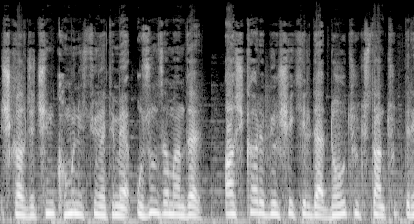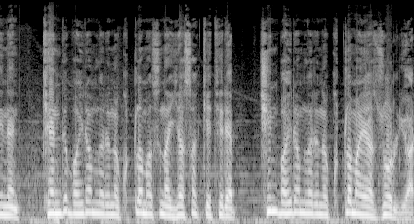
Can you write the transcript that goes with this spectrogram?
İşgalci Çin komünist yönetimi uzun zamandır aşkarı bir şekilde Doğu Türkistan Türklerinin kendi bayramlarını kutlamasına yasak getirip Çin bayramlarını kutlamaya zorluyor.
